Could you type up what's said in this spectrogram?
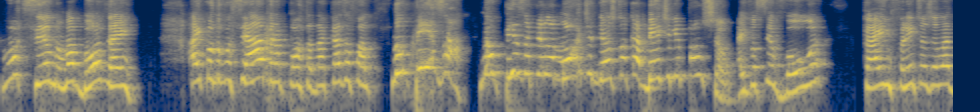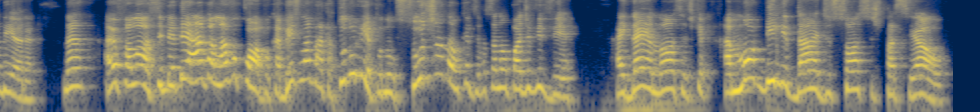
você, numa boa, vem. Aí quando você abre a porta da casa, eu falo, não pisa, não pisa, pelo amor de Deus, que eu acabei de limpar o chão. Aí você voa, cai em frente à geladeira. Né? Aí eu falo, se beber água, lava o copo, acabei de lavar, tá tudo limpo, não suja não, quer dizer, você não pode viver. A ideia nossa é de que a mobilidade socioespacial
